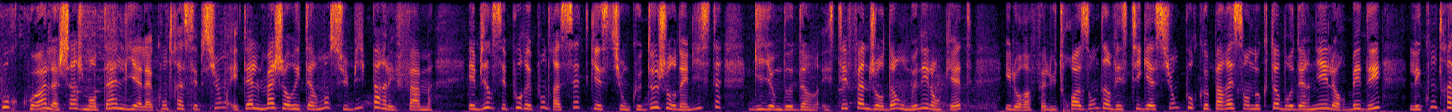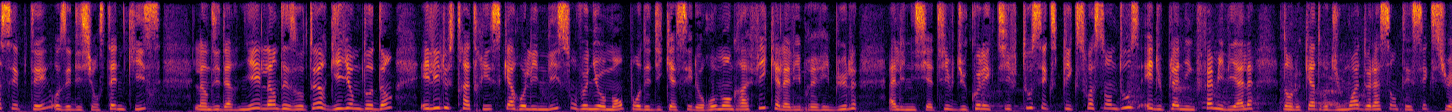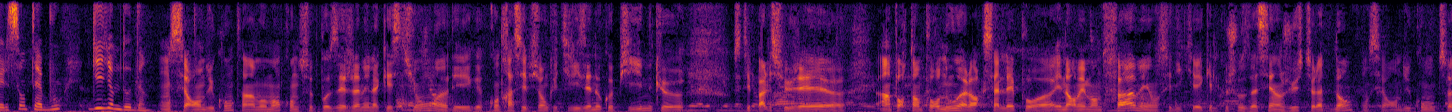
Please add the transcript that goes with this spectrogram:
Pourquoi la charge mentale liée à la contraception est-elle majoritairement subie par les femmes? Eh bien, c'est pour répondre à cette question que deux journalistes, Guillaume Dodin et Stéphane Jourdain, ont mené l'enquête. Il aura fallu trois ans d'investigation pour que paraisse en octobre dernier leur BD Les contraceptés aux éditions Stenkiss. Lundi dernier, l'un des auteurs, Guillaume Dodin, et l'illustratrice Caroline Lee sont venus au Mans pour dédicacer le roman graphique à la librairie Bulle, à l'initiative du collectif Tout s'explique 72 et du planning familial, dans le cadre du mois de la santé sexuelle sans tabou Guillaume Dodin. On s'est rendu compte à un moment qu'on ne se posait jamais la question euh, des contraceptions qu'utilisaient nos copines, que c'était pas le sujet euh, important pour nous alors que ça l'est pour euh, énormément de femmes et on s'est dit qu'il y avait quelque chose d'assez injuste là-dedans. On s'est rendu compte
